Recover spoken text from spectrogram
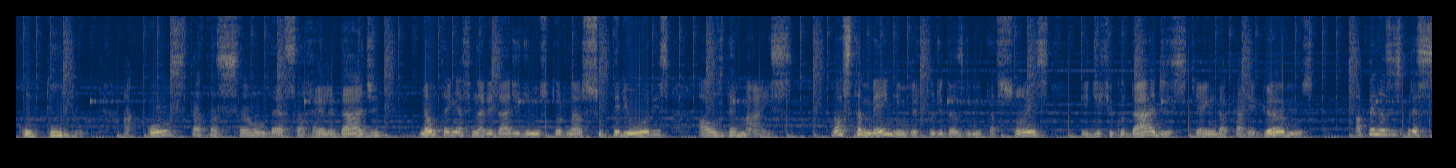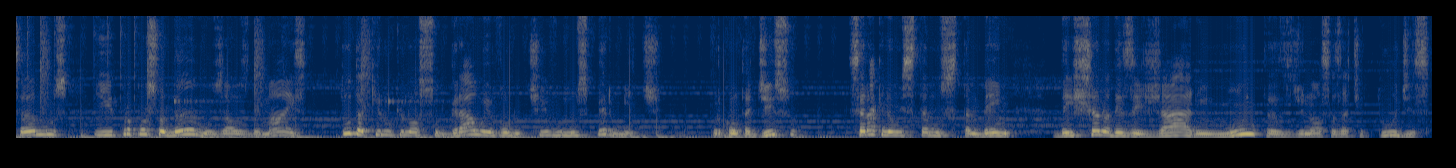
Contudo, a constatação dessa realidade não tem a finalidade de nos tornar superiores aos demais. Nós também, em virtude das limitações e dificuldades que ainda carregamos, apenas expressamos e proporcionamos aos demais tudo aquilo que o nosso grau evolutivo nos permite. Por conta disso, será que não estamos também deixando a desejar em muitas de nossas atitudes,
